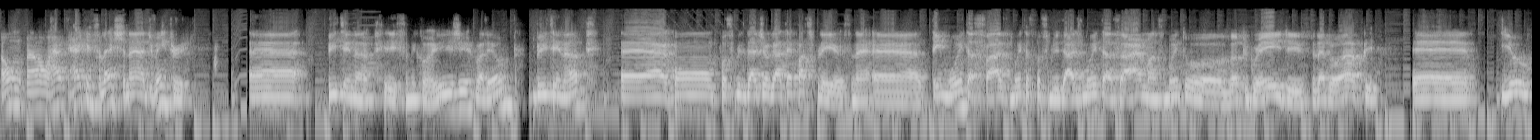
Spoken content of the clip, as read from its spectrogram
é um, é um hack and slash, né? Adventure. É, beaten up, isso me corrige, valeu. Beaten up, é, com possibilidade de jogar até quatro players, né? É, tem muitas fases, muitas possibilidades, muitas armas, muitos upgrades, level up. É, e eu,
